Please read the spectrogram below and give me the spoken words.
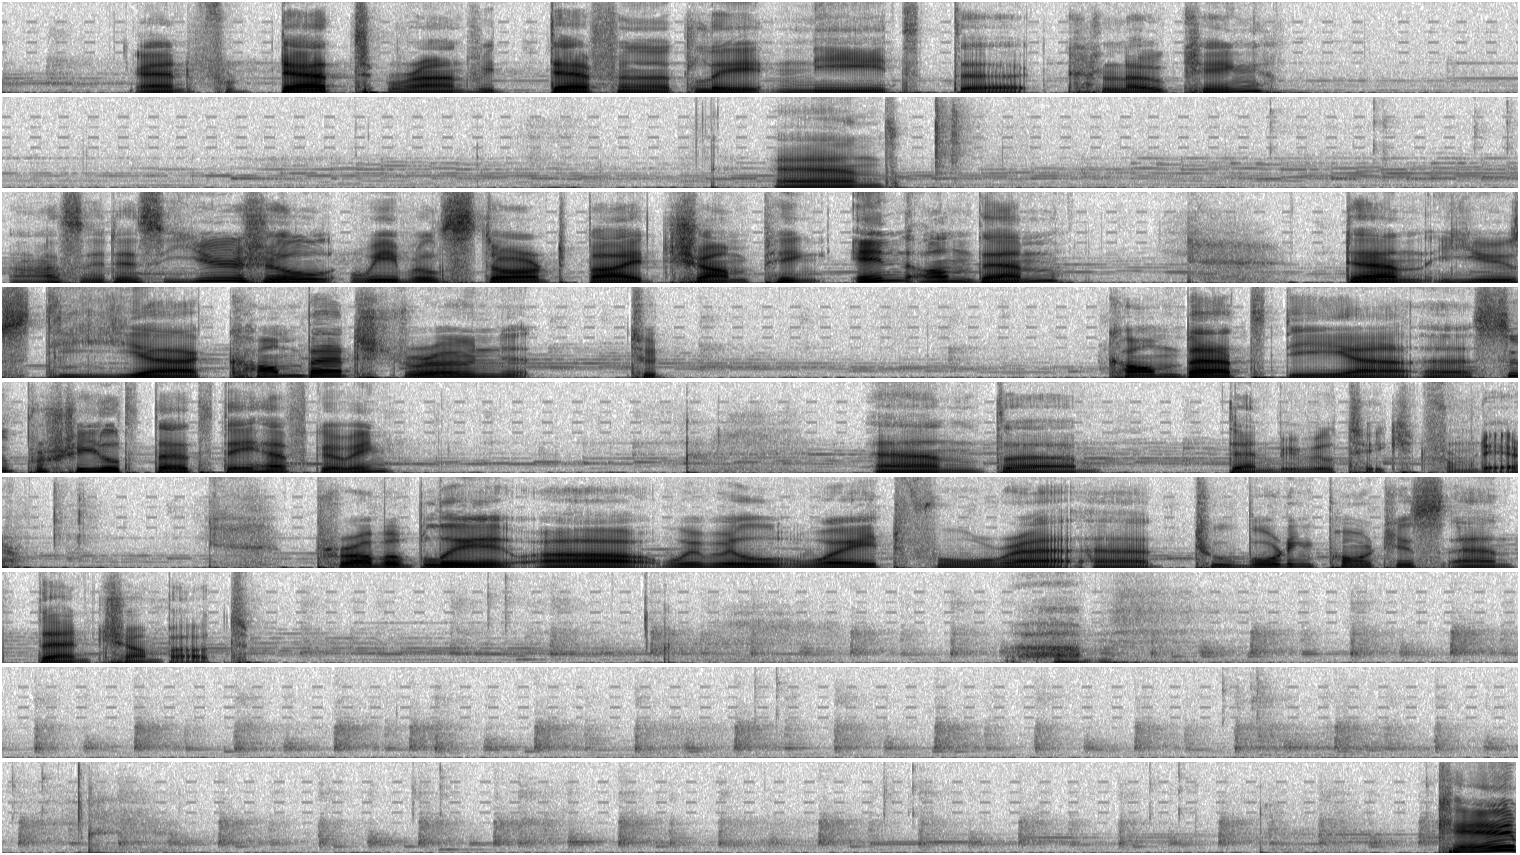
and for that round we definitely need the cloaking. And as it is usual, we will start by jumping in on them, then use the uh, combat drone to combat the uh, uh, super shield that they have going, and um, then we will take it from there probably uh, we will wait for uh, uh, two boarding parties and then jump out. Um. Okay.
